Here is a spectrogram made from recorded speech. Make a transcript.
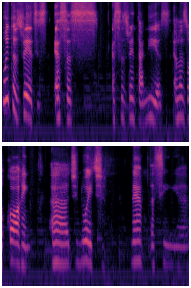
muitas vezes essas, essas ventanias, elas ocorrem uh, de noite, né? Assim, uh,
